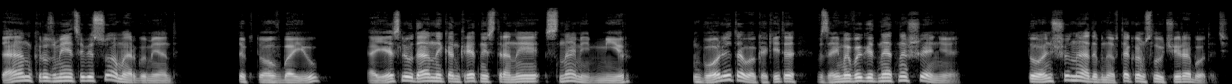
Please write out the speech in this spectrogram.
Танк, разумеется, весомый аргумент, так кто в бою? А если у данной конкретной страны с нами мир? Более того, какие-то взаимовыгодные отношения. Тоньше надобно в таком случае работать.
